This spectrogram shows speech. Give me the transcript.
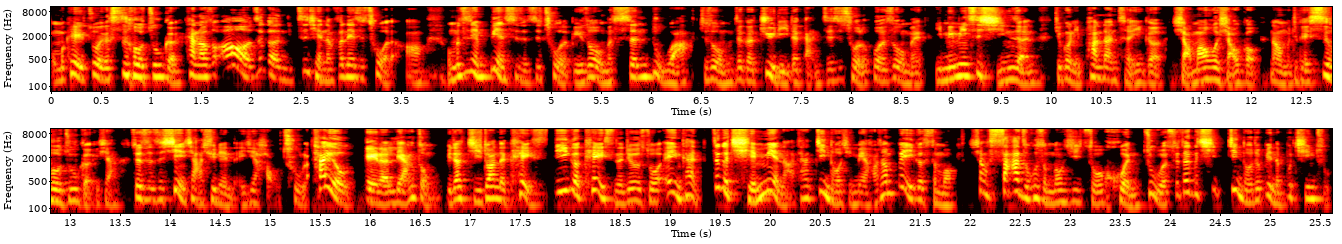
我们可以做一个事后诸葛，看到说哦这个你之前的分类是错的啊、我们之前辨识的是错的，比如说我们深度啊，就是我们这个距离的感知是错的，或者是我们你明明是行人，结果你判断成一个小猫或小狗，那我们就可以事后诸葛一下，这是是线下训练的一些好处了。它有给了两种比较极端的 case，第一个 case 呢就是说，哎，你看这个前面啊，它镜头前面好像被一个什么像沙子或什么东西所混住了，所以这个镜镜头就变得不清楚。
